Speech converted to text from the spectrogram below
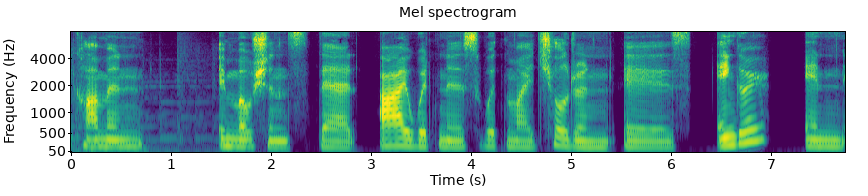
common emotions that I witness with my children is anger and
